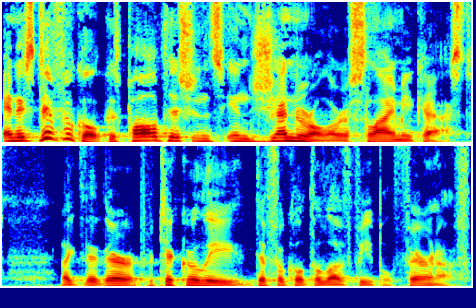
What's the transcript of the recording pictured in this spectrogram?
and it's difficult because politicians in general are a slimy cast. Like they're, they're particularly difficult to love people, fair enough.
